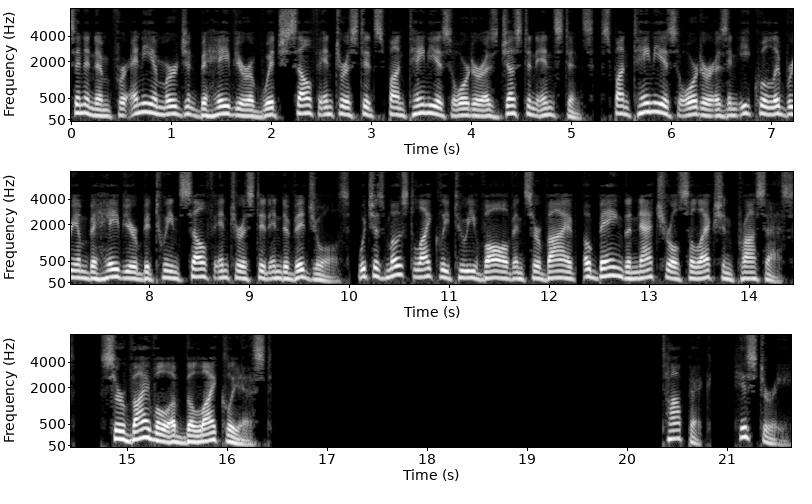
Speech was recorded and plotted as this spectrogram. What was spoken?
synonym for any emergent behavior of which self-interested spontaneous order is just an instance. Spontaneous order is an equilibrium behavior between self-interested individuals, which is most likely to evolve and survive, obeying the natural selection process. Survival of the likeliest. History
